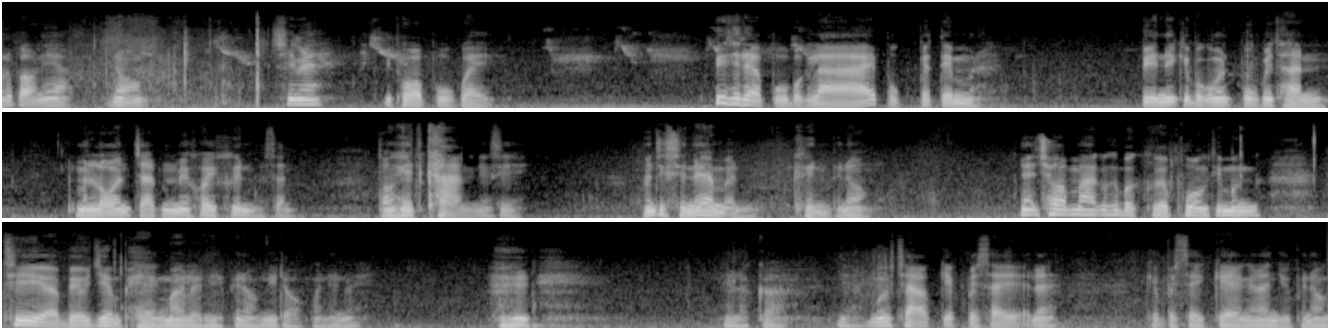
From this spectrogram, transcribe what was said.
หรือเปล่าเนี่ยพี่น้อง ใช่ไหมที่พ่อปลูกไว้ปีที่แล้วปลูกบักหลายปลูกไปเต็มปีนี้แกบอกว่ามันปลูกไม่ทัน มันร้อนจัดมันไม่ค่อยขึ้นสันต้องเฮ็ดข้างจังสิมันจะสิแนมอันขึ้นพี่น้องเนี่ยชอบมากก็คือบักเขือพวงที่มึงที่เบลเยียมแพงมากเลยนี่พี่น้องนี่ดอกมันเห็นไหมนี่แล้วก็เนี่ยเมื่อเช้าเก็บไปใส่นะเก็บไปใส่แกงนั่นอยู่พี่น้อง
